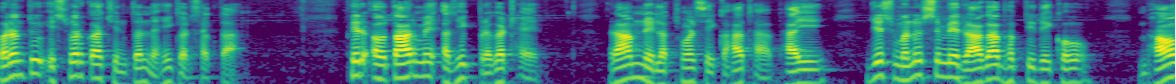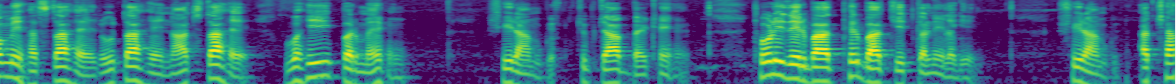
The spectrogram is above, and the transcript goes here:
परंतु ईश्वर का चिंतन नहीं कर सकता। फिर अवतार में अधिक प्रकट है राम ने लक्ष्मण से कहा था, भाई, जिस मनुष्य में रागा भक्ति देखो, भाव में हंसता है, रोता है, नाचता है, वही पर मैं हूँ। श्री राम कृष्ण चुपचाप बैठे हैं। थोड़ी देर बाद फिर बातचीत करने लगे। श्री राम कृष्ण अच्छा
